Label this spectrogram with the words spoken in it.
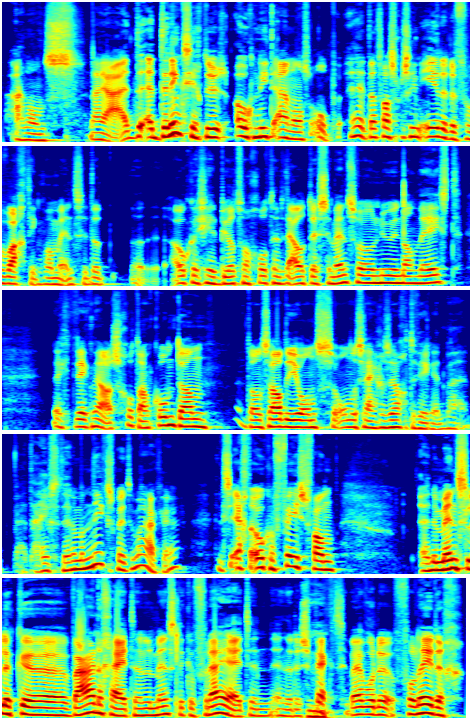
aan ons... Nou ja, het, het dringt zich dus ook niet aan ons op. Hè, Dat was misschien eerder de verwachting van mensen. Dat, eh, ook als je het beeld van God in het Oude Testament zo nu en dan leest... Dat je denkt, nou, als God dan komt, dan, dan zal hij ons onder zijn gezag dwingen. Maar daar heeft het helemaal niks mee te maken. Hè? Het is echt ook een feest van eh, de menselijke waardigheid en de menselijke vrijheid en, en respect. Wij worden volledig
